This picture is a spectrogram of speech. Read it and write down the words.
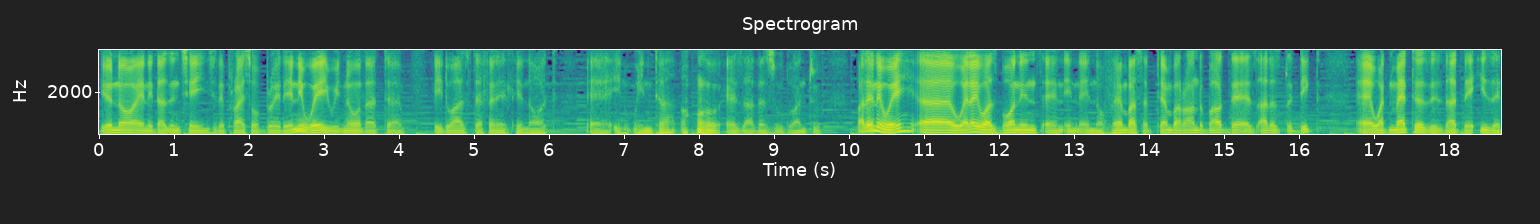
you know, and it doesn't change the price of bread. Anyway, we know that uh, it was definitely not uh, in winter, as others would want to. But anyway, uh, whether he was born in, in, in, November, September, around about there, as others predict, uh, what matters is that there is a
